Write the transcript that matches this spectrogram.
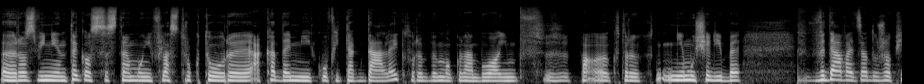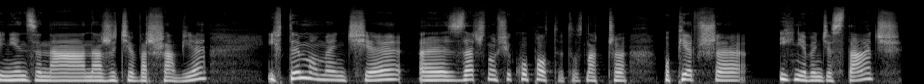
e, rozwiniętego systemu infrastruktury, akademików i tak dalej, który by było im, których nie musieliby wydawać za dużo pieniędzy na, na życie w Warszawie. I w tym momencie e, zaczną się kłopoty. To znaczy, po pierwsze, ich nie będzie stać,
